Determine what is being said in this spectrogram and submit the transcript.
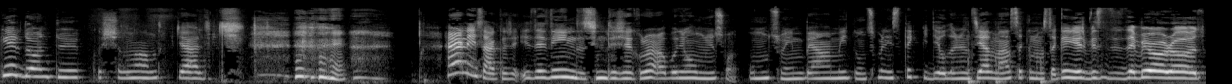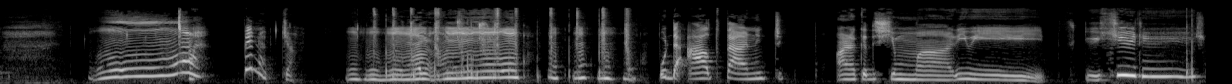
Geri döndük. Işınlandık geldik. Her neyse arkadaşlar izlediğiniz için teşekkürler. Abone olmayı unutmayın. Beğenmeyi unutmayın. İstek videolarınızı yazmayın. Sakın ama sakın. Biz sizi seviyoruz. Ben öpeceğim. Burada altı tane çık arkadaşım var. Evet. Görüşürüz.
